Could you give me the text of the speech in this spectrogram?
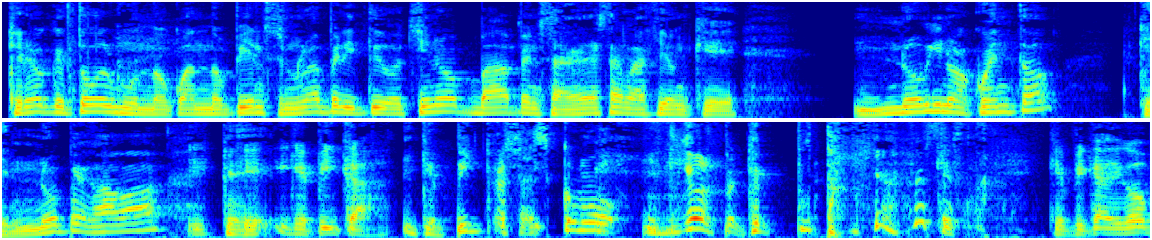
creo que todo el mundo, cuando piense en un aperitivo chino, va a pensar en esa relación que no vino a cuento, que no pegaba, Y que, que, y que pica. y que pica. O sea, es como, Dios, pero qué puta mierda es Que, esta. que pica, digo,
